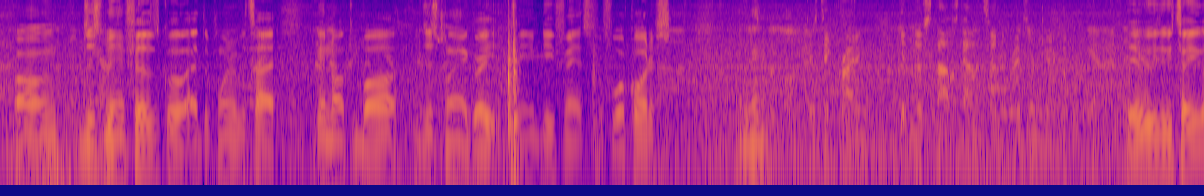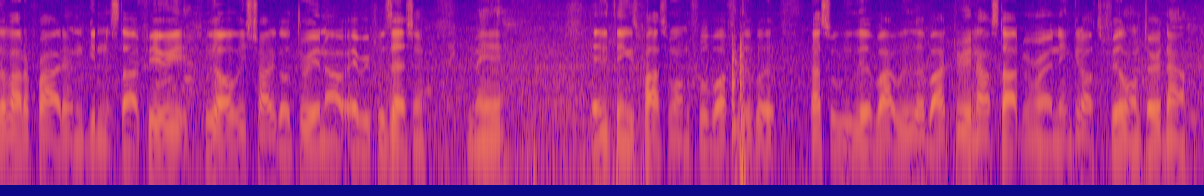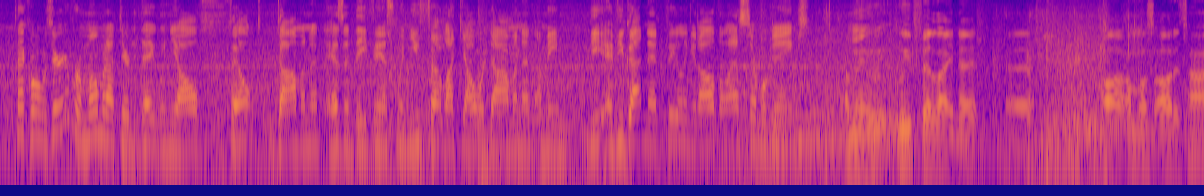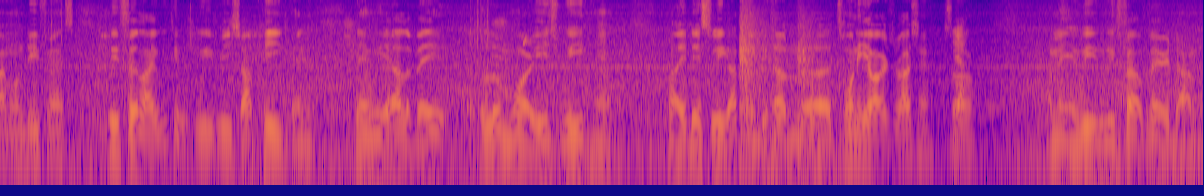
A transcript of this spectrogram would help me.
Um, just being physical at the point of attack, getting off the ball, and just playing great team defense for four quarters. I mean, You guys take pride in getting those stops down inside the red zone. You got a couple. yeah, we, we take a lot of pride in getting the stop period. We always try to go three and out every possession. Man, anything is possible on the football field, but that's what we live by. We live by three and out, stop and run, and get off the field on third down. Tyquan, was there ever a moment out there today when y'all felt dominant as a defense, when you felt like y'all were dominant? I mean, you- have you gotten that feeling at all the last several games? I mean, we, we feel like that uh, all, almost all the time on defense. We feel like we could we reach our peak and then we elevate a little more each week. And like this week, I think we held them to uh, 20 yards rushing. So, Yeah. I mean, we, we felt very dominant.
